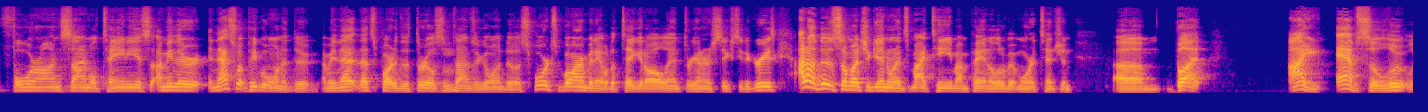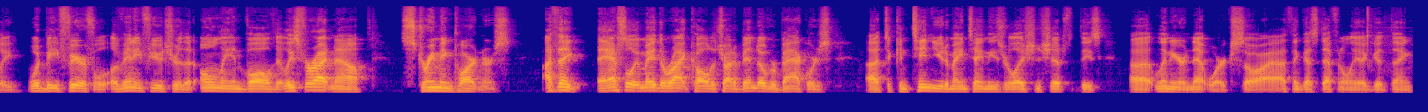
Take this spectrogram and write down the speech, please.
four on simultaneous. I mean, they're and that's what people want to do. I mean, that that's part of the thrill Mhm. sometimes of going to a sports bar and being able to take it all in 360 degrees. I don't do it so much again when it's my team. I'm paying a little bit more attention. Um, but I absolutely would be fearful of any future that only involved, at least for right now, streaming partners. I think they absolutely made the right call to try to bend over backwards uh, to continue to maintain these relationships these uh, linear networks. So I, I think that's definitely a good thing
